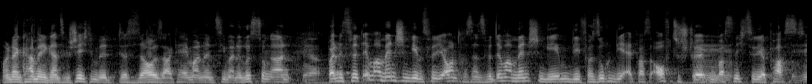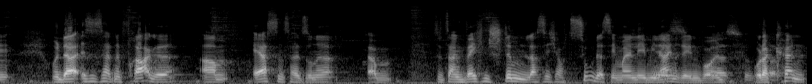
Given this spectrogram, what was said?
Und dann kam mir die ganze Geschichte mit, dass Saul sagt, hey Mann, dann zieh meine Rüstung an. Ja. Weil es wird immer Menschen geben, das finde ich auch interessant, es wird immer Menschen geben, die versuchen, dir etwas aufzustülpen, was nicht zu dir passt. Und da ist es halt eine Frage, ähm, erstens halt so eine, ähm, sozusagen, welchen Stimmen lasse ich auch zu, dass sie in mein Leben Yes. hineinreden wollen super. oder können.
